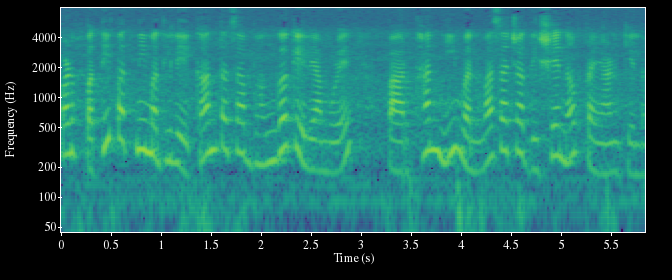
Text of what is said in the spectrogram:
पण पतीपत्नीमधील एकांताचा भंग केल्यामुळे पार्थांनी वनवासाच्या दिशेनं प्रयाण केलं.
